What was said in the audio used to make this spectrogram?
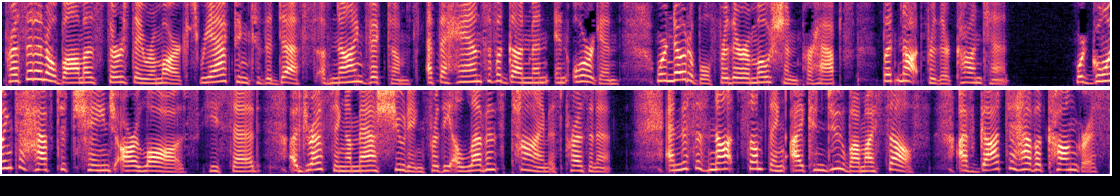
President Obama's Thursday remarks reacting to the deaths of nine victims at the hands of a gunman in Oregon were notable for their emotion, perhaps, but not for their content. We're going to have to change our laws, he said, addressing a mass shooting for the 11th time as president. And this is not something I can do by myself. I've got to have a Congress,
